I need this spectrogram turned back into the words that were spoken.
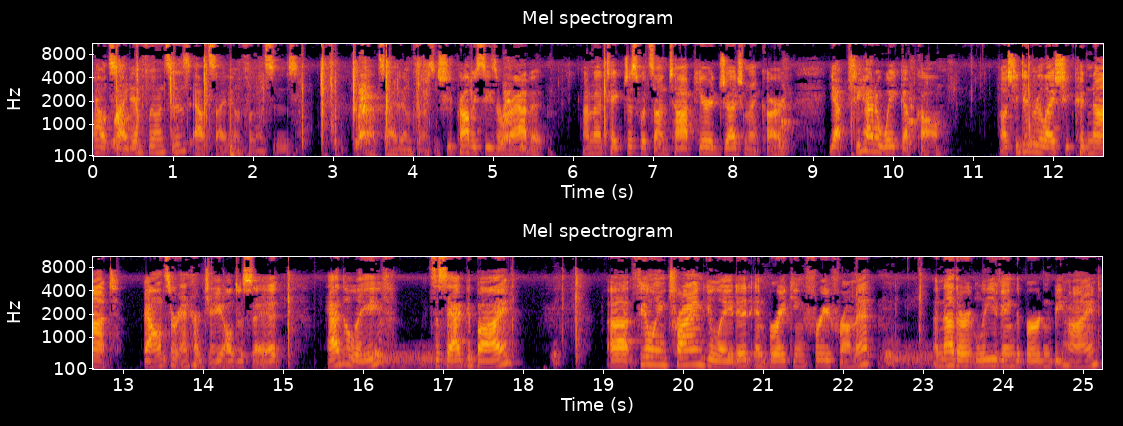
outside influences. Outside influences. Outside influences. She probably sees a rabbit. I'm going to take just what's on top here, a judgment card. Yep, she had a wake-up call. Well, she did realize she could not balance her energy. I'll just say it. Had to leave. It's a sad goodbye. Uh, feeling triangulated and breaking free from it. Another, leaving the burden behind.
